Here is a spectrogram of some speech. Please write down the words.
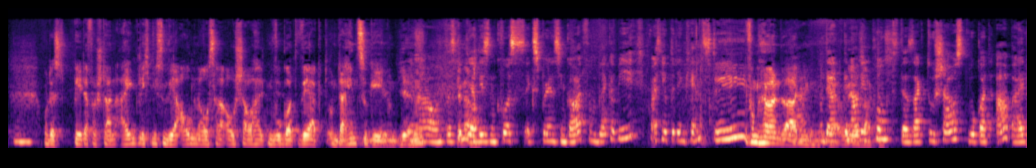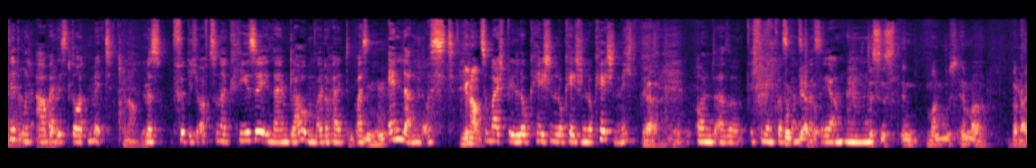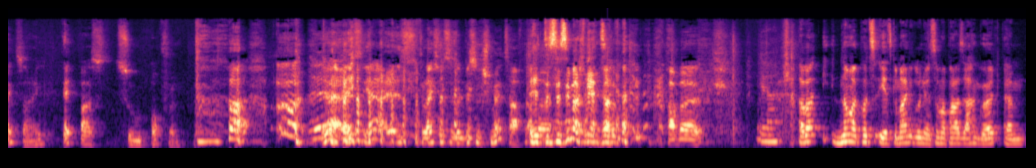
und das später verstanden, eigentlich müssen wir Augen außer Ausschau halten, wo Gott wirkt und dahin zu gehen. Und, Yes. Genau, und das gibt Genau. ja diesen Kurs Experiencing God von Blackaby. Ich weiß nicht, ob du den kennst. äh, vom Hören Ja. sagen. Und der Ja, hat genau er den Punkt, es. der sagt, du schaust, wo Gott arbeitet und arbeitest dort mit. Genau. Das führt dich oft zu einer Krise in deinem Glauben, weil du halt was ändern musst. Genau. Zum Beispiel Location, Location, Location, nicht? Ja. Und also ich finde den Kurs Und ganz ja, klasse, ja. Das ist, in, man muss immer bereit sein, etwas zu opfern. ja, es, ja es, vielleicht ist es ein bisschen schmerzhaft, aber, Das ist immer schmerzhaft. aber ja. Aber nochmal kurz, jetzt Gemeindegründung, jetzt noch mal ein paar Sachen gehört. Ähm,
